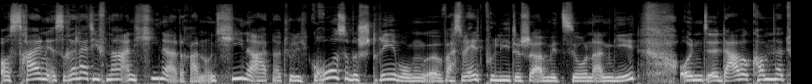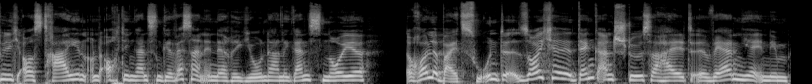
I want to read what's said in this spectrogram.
Australien ist relativ nah an China dran und China hat natürlich große Bestrebungen, äh, was weltpolitische Ambitionen angeht. Und äh, da bekommt natürlich Australien und auch den ganzen Gewässern in der Region da eine ganz neue Rolle bei zu. Und äh, solche Denkanstöße halt werden hier in dem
